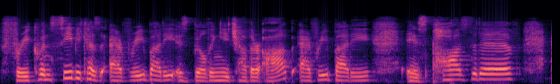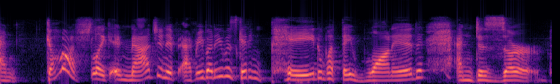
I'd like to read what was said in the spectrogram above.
frequency because everybody is building each other up. Everybody is positive. And gosh like imagine if everybody was getting paid what they wanted and deserved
